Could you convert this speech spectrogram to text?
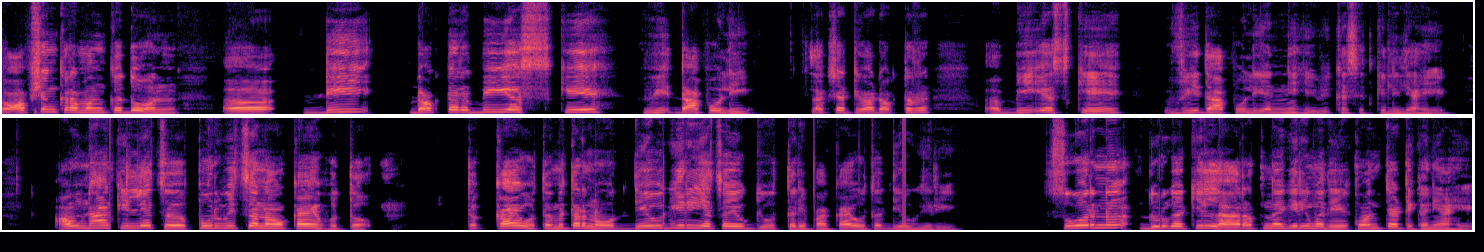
तो ऑप्शन क्रमांक दोन D doctor B S K V Dapoli. लक्षात ठेवा doctor B S K V Dapoli यांनी ही विकसित केलेली आहे. औंढा किल्ल्याचं पूर्वीचं नाव काय होतं? तर काय होतं मित्रांनो देवगिरी याचं योग्य उत्तर आहे पहा. काय होतं? देवगिरी. सुवर्ण दुर्ग किल्ला रत्नागिरीमध्ये कोणत्या ठिकाणी आहे?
